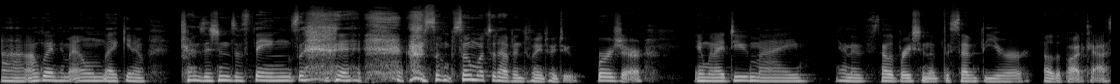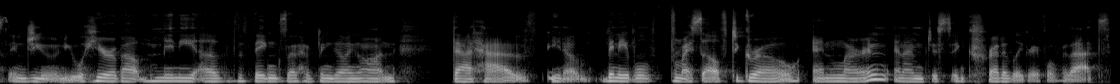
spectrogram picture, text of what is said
Uh, I'm going through my own like you know transitions of things. so so much would happen in 2022 for sure. And when I do my kind of celebration of the seventh year of the podcast in June, you will hear about many of the things that have been going on that have, you know, been able for myself to grow and learn. And I'm just incredibly grateful for that.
